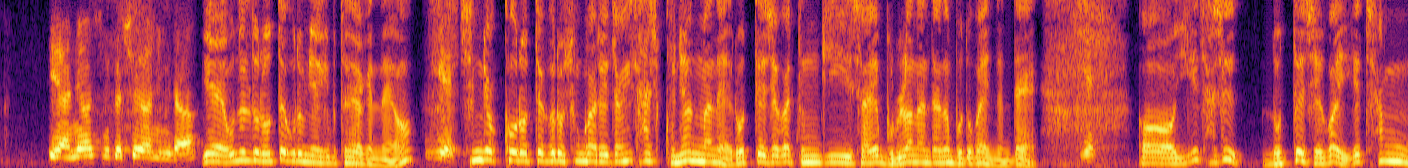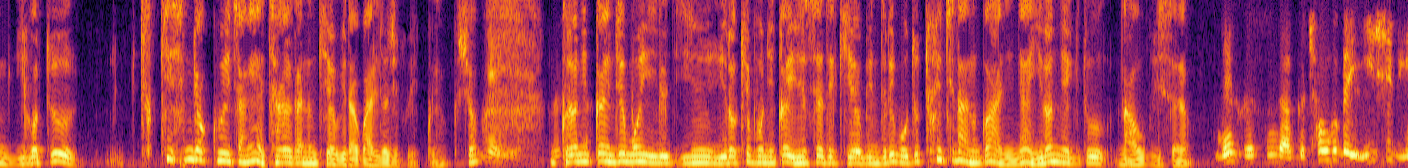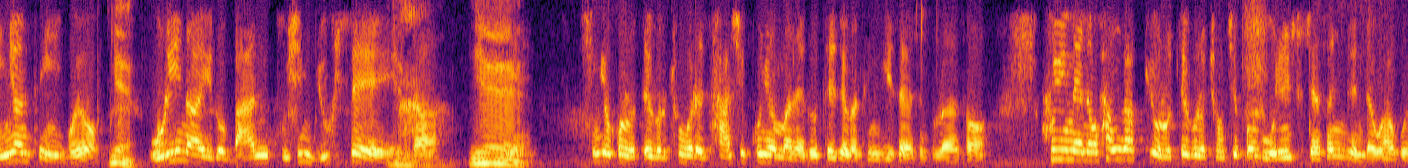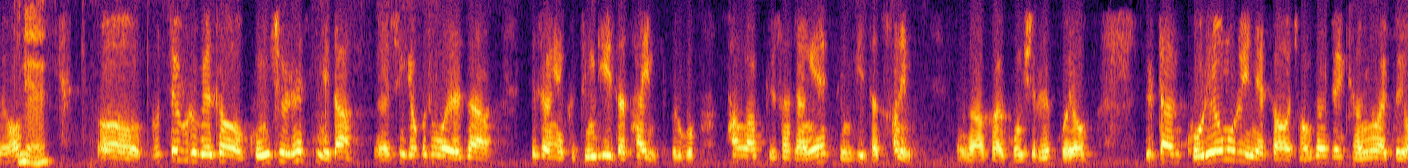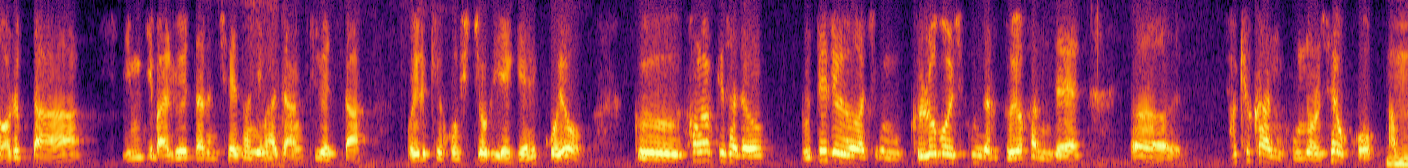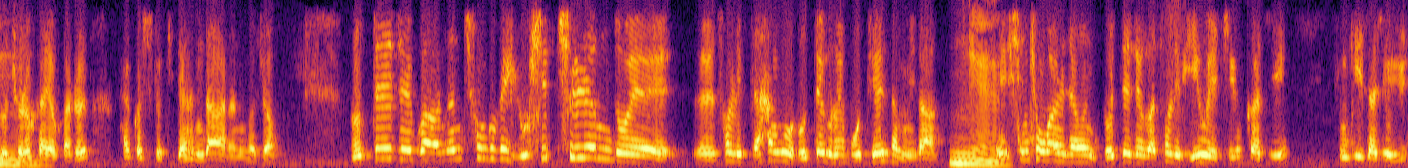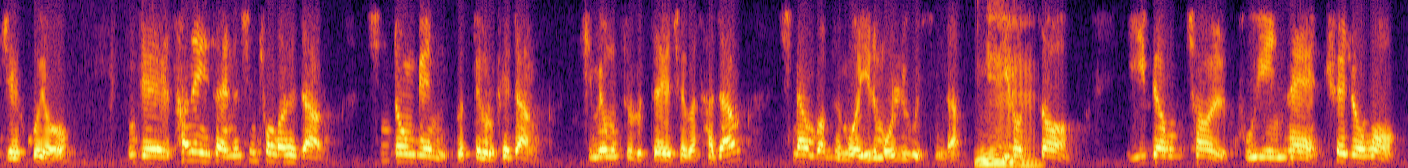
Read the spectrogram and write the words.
예, 안녕하십니까. 최현입니다. 예, 오늘도 롯데그룹 얘기부터 해야겠네요. 예. 신격호 롯데그룹 총괄 회장이 49년 만에 롯데제과 등기이사에 물러난다는 보도가 있는데, 예. 어, 이게 사실 롯데제과 이게 참 이것도 특히 신격호 회장의 애착을 갖는 기업이라고 알려지고 있고요. 그죠? 예, 예. 그러니까 이제 뭐 일- 이- 이렇게 보니까 1세대 기업인들이 모두 퇴진하는 거 아니냐 이런 얘기도 나오고 있어요. 네, 그렇습니다. 그 1922년생이고요. 예. 우리 나이로 만 96세입니다. 예. 신격호 롯데그룹 총괄에 49년 만에 롯데제가 등기사에서 물러나서 후임에는 황각규 롯데그룹 정책본부 운영 실장 선임된다고 하고요. 예. 어, 롯데그룹에서 공시를 했습니다. 어, 신격호 총괄 회사, 회장의 그 등기이사 사임, 그리고 황학규 사장의 등기이사 선임, 정확하게 공시를 했고요. 일단 고령으로 인해서 정상적인 경영활동이 어렵다. 임기 만료에 따른 재선임하지 않기로 했다. 뭐 이렇게 공식적으로 얘기했고요. 그 황학규 사장은 롯데제가 지금 글로벌 식품사를 도약하는데 어, 혁혁한 공로를 세웠고 앞으로 음. 조력할 역할을 할 것으로 기대한다라는 거죠. 롯데제과는 1967년도에 설립된 한국 롯데그룹의 모티회사입니다. 예. 이 신총괄 회장은 롯데제과 설립 이후에 지금까지 등기이사직을 유지했고요. 이제 사내이사에는 신총괄 회장, 신동빈 롯데그룹 회장, 김용수 롯데제과 사장, 신한범 전무가 이름 올리고 있습니다. 예. 이로써 이병철, 구인회, 최종호,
